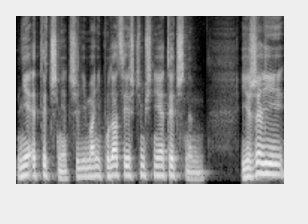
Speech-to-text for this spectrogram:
nieetycznie, czyli manipulacja jest czymś nieetycznym. Jeżeli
